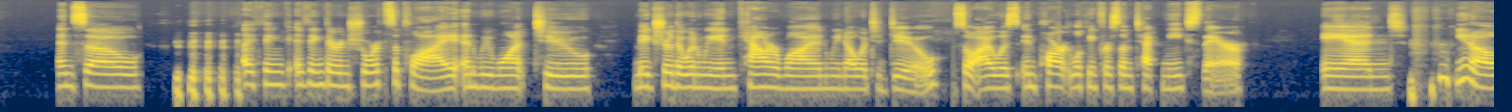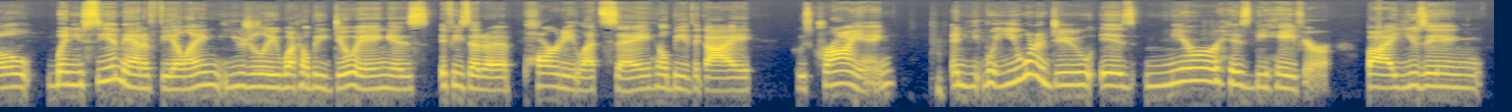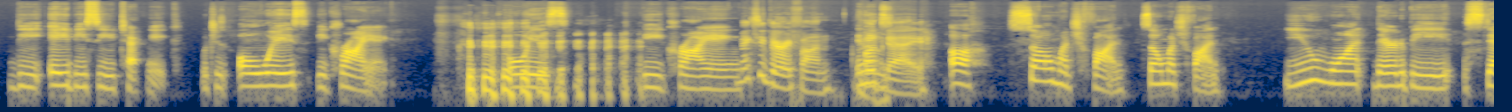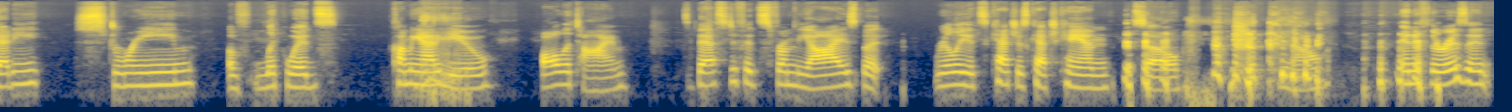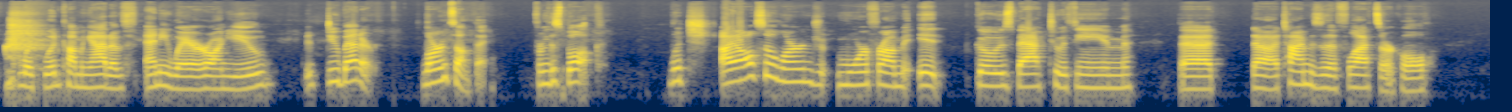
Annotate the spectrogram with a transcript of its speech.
And so I think I think they're in short supply, and we want to make sure that when we encounter one, we know what to do. So I was in part looking for some techniques there. And, you know, when you see a man of feeling, usually what he'll be doing is if he's at a party, let's say, he'll be the guy who's crying. And what you want to do is mirror his behavior by using the ABC technique, which is always be crying. Always be crying. Makes you very fun. It fun makes- guy. Oh, so much fun. So much fun. You want there to be a steady stream of liquids coming out of you all the time. It's best if it's from the eyes, but really it's catch as catch can. So, you know. And if there isn't liquid coming out of anywhere on you, do better. Learn something from this book, which I also learned more from. It goes back to a theme that uh, time is a flat circle.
